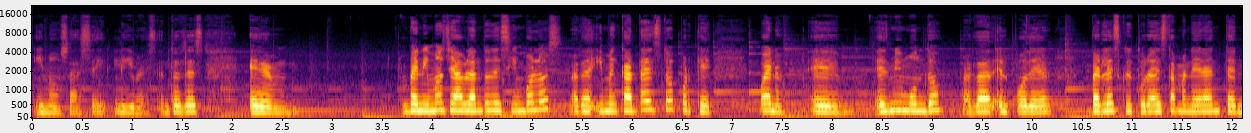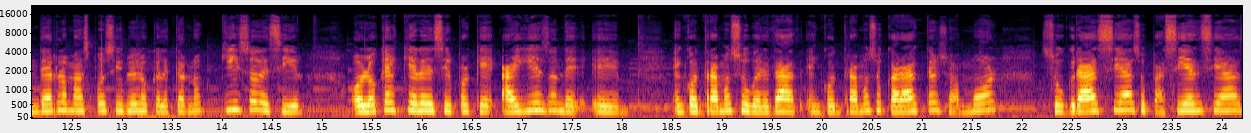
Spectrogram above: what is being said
y nos hace libres. Entonces, em, venimos ya hablando de símbolos, ¿verdad? Y me encanta esto porque, bueno, em, es mi mundo, ¿verdad? El poder ver la escritura de esta manera, entender lo más posible lo que el Eterno quiso decir o lo que Él quiere decir, porque ahí es donde eh, encontramos su verdad, encontramos su carácter, su amor, su gracia, su paciencia,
